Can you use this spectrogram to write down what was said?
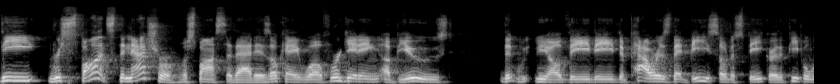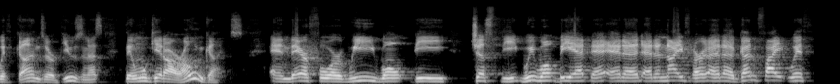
the response, the natural response to that is, okay, well, if we're getting abused, the, you know, the the the powers that be, so to speak, or the people with guns are abusing us, then we'll get our own guns, and therefore we won't be just the we won't be at at a, at a knife or at a gunfight with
